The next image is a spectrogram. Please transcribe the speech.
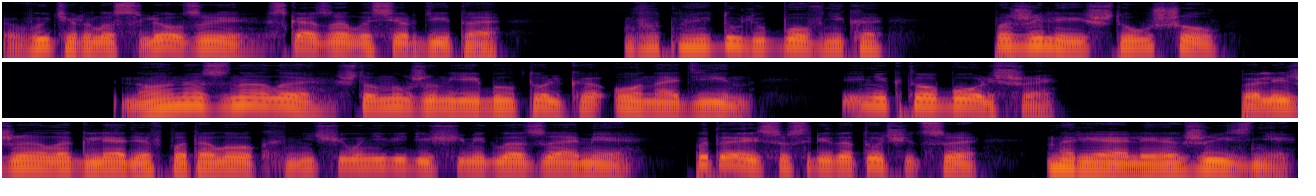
вытерла слезы, сказала сердито. — Вот найду любовника, пожалей, что ушел. Но она знала, что нужен ей был только он один, и никто больше. Полежала, глядя в потолок, ничего не видящими глазами, пытаясь сосредоточиться на реалиях жизни.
